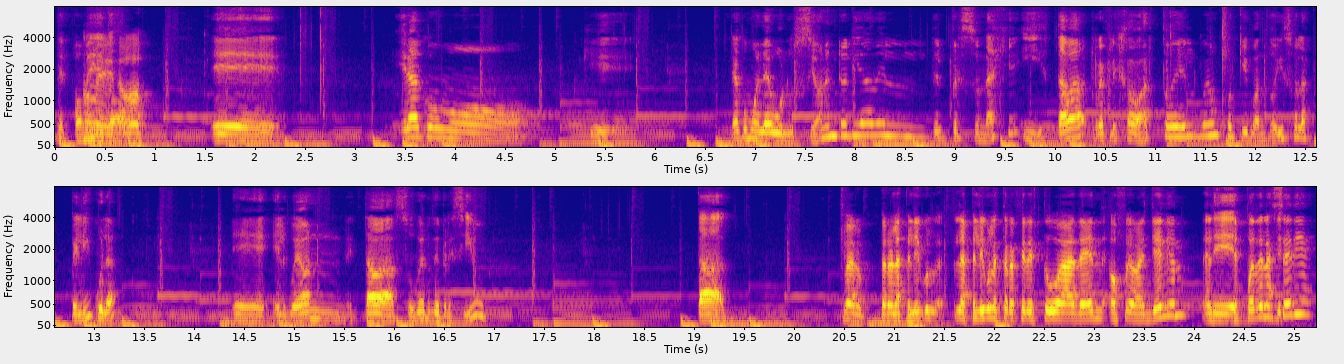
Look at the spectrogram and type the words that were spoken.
Del Omedeto. Eh, era como. que. Era como la evolución en realidad del, del personaje. Y estaba reflejado harto el weón. Porque cuando hizo las películas. eh, el weón estaba súper depresivo. Estaba. Claro, pero las películas, las películas te refieres tú a The End of Evangelion, el- De- después de la de- serie,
